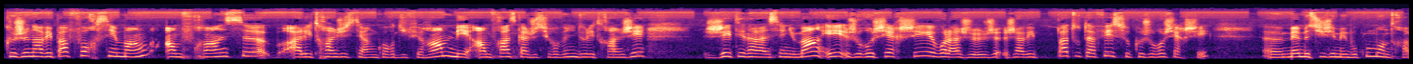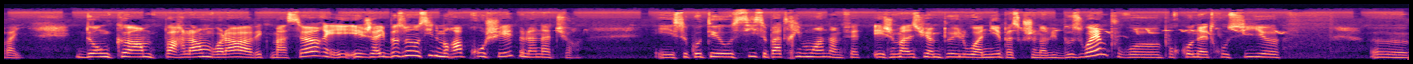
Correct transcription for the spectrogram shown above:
que je n'avais pas forcément en France. À l'étranger, c'était encore différent, mais en France, quand je suis revenue de l'étranger, j'étais dans l'enseignement et je recherchais, voilà, je n'avais pas tout à fait ce que je recherchais, euh, même si j'aimais beaucoup mon travail. Donc, en parlant, voilà, avec ma sœur, et, et j'avais besoin aussi de me rapprocher de la nature. Et ce côté aussi, ce patrimoine, en fait. Et je m'en suis un peu éloignée parce que j'en avais besoin pour, euh, pour connaître aussi euh, euh,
